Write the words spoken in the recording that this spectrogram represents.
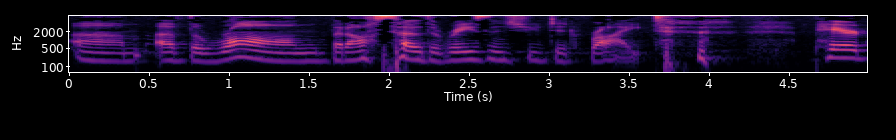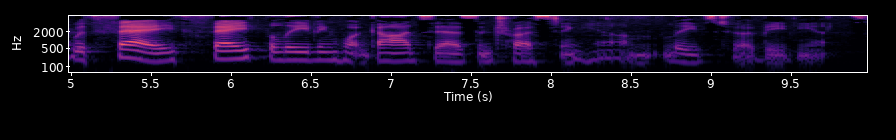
um, of the wrong, but also the reasons you did right. Paired with faith, faith believing what God says and trusting Him leads to obedience.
